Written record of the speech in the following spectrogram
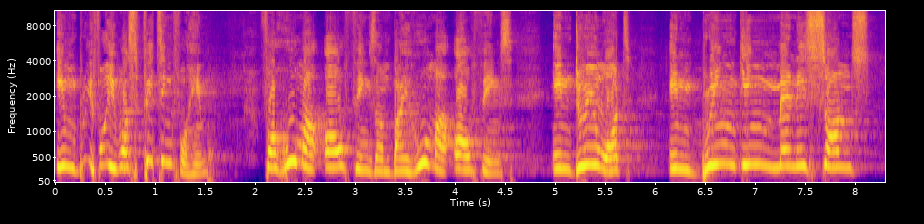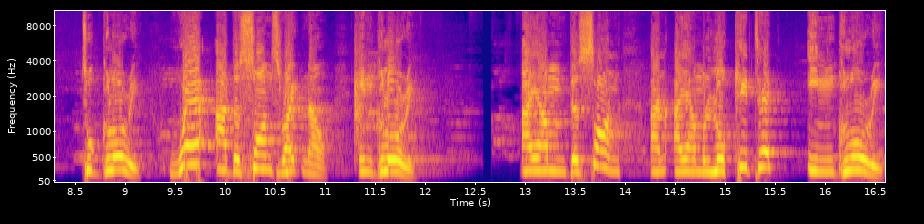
In, for it was fitting for him, for whom are all things and by whom are all things, in doing what? In bringing many sons to glory. Where are the sons right now? In glory. I am the son and I am located in glory.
